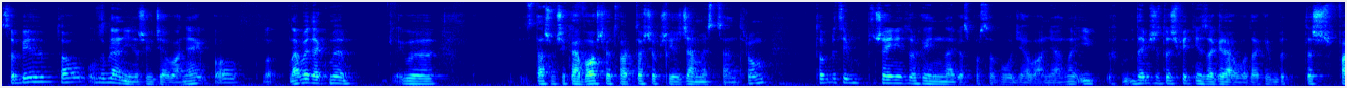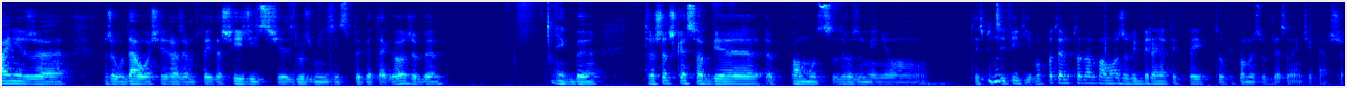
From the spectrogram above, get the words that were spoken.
sobie to uwzględnić w naszych działaniach, bo no, nawet jak my z naszą ciekawością, otwartością przyjeżdżamy z centrum, to jesteśmy przyzwyczajeni trochę innego sposobu działania. No i wydaje mi się, że to świetnie zagrało, tak? Jakby też fajnie, że, że udało się razem tutaj też jeździć z ludźmi z Instytutu Goethego, żeby jakby troszeczkę sobie pomóc w zrozumieniu tej specyfiki, bo potem to nam pomoże w wybieraniu tych projektów i pomysłów, które są najciekawsze.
